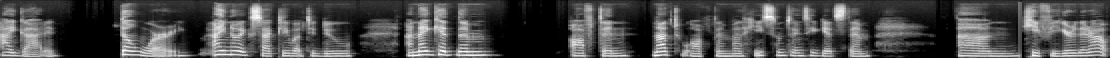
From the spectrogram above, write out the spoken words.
I got it. Don't worry. I know exactly what to do. And I get them often, not too often, but he sometimes he gets them. And he figured it out.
